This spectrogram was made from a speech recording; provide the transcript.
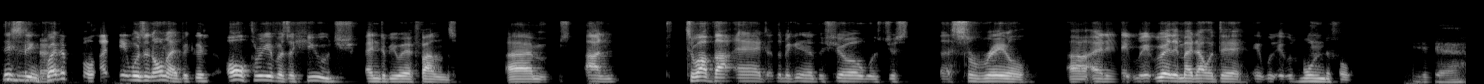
"This is incredible." And it was an honor because all three of us are huge NWA fans, um, and to have that aired at the beginning of the show was just uh, surreal, uh, and it, it really made our day. It was it was wonderful. Yeah.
